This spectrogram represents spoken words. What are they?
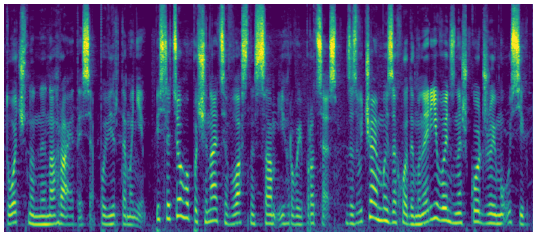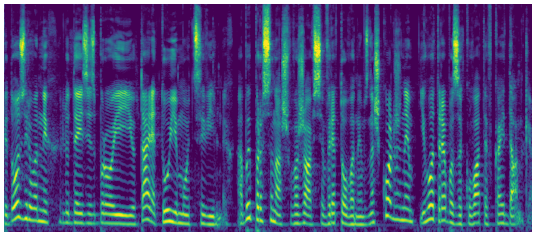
точно не награєтеся, повірте мені. Після цього починається власне сам ігровий процес. Зазвичай ми заходимо на рівень, знешкоджуємо усіх підозрюваних людей зі зброєю та рятуємо цивільних. Аби персонаж вважався врятованим знешкодженим, його треба закувати в кайданки.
